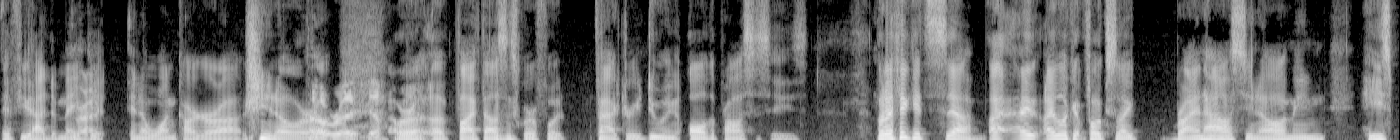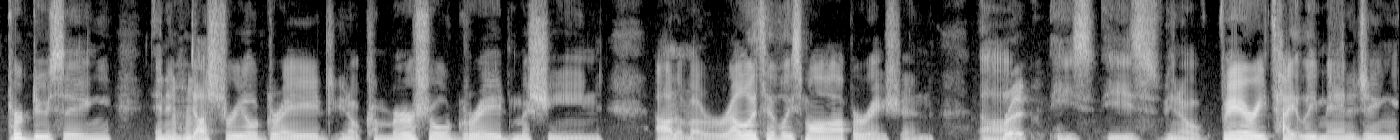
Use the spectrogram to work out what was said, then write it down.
if you had to make Right. it in a one car garage, you know, or, oh, a, right. Yeah. or a, a 5,000 square foot factory doing all the processes. But I think it's, yeah, I, I, I look at folks like Brian House, you know, I mean, he's producing an Mhm. industrial grade, you know, commercial grade machine out of Mhm. a relatively small operation. Um, Right. He's he's you know very tightly managing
